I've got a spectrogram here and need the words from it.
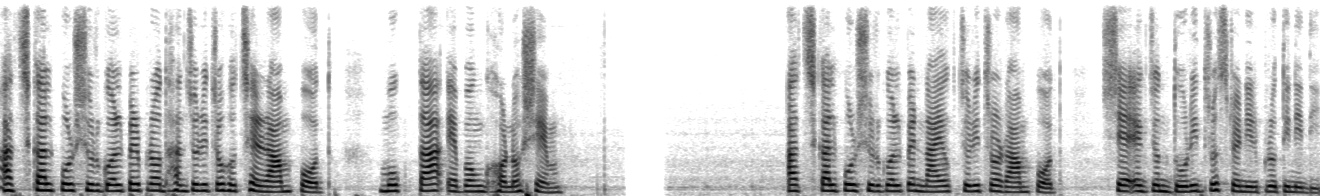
আজকাল পরশুর গল্পের প্রধান চরিত্র হচ্ছে রামপদ, মুক্তা এবং ঘনশ্যাম আজকাল পরশুর গল্পের নায়ক চরিত্র রামপদ। সে একজন দরিদ্র শ্রেণির প্রতিনিধি।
